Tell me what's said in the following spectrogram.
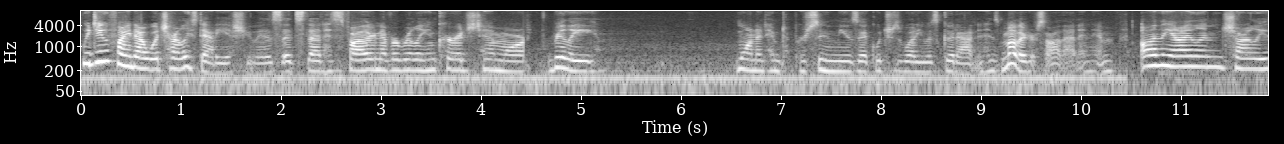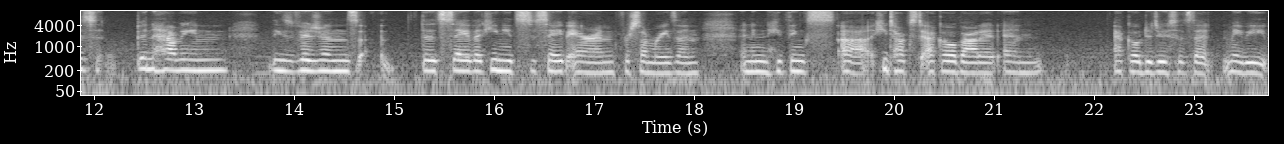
We do find out what Charlie's daddy issue is. It's that his father never really encouraged him or really wanted him to pursue music, which is what he was good at, and his mother saw that in him. On the island, Charlie's been having these visions that say that he needs to save Aaron for some reason, and he thinks uh, he talks to Eko about it, and Eko deduces that maybe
